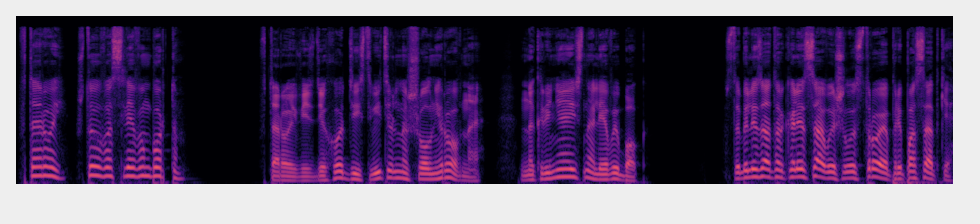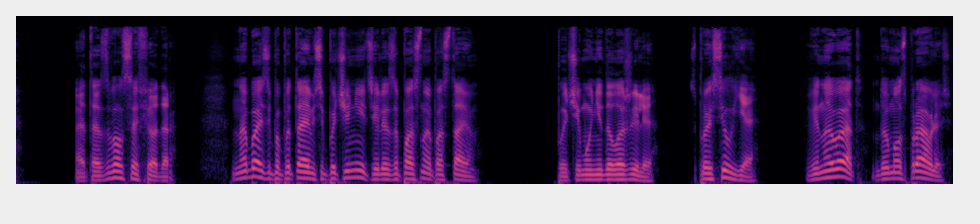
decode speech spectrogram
«Второй, что у вас с левым бортом?» Второй вездеход действительно шел неровно, накреняясь на левый бок. «Стабилизатор колеса вышел из строя при посадке», – отозвался Федор. «На базе попытаемся починить или запасной поставим». «Почему не доложили?» – спросил я. «Виноват, думал справлюсь.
